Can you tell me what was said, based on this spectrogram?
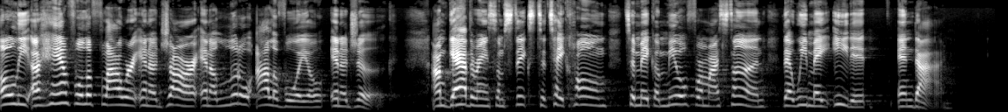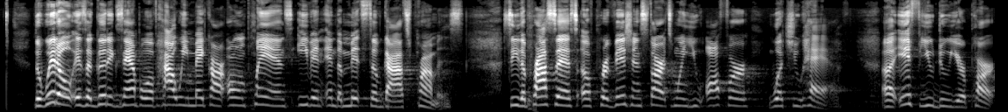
only a handful of flour in a jar and a little olive oil in a jug. I'm gathering some sticks to take home to make a meal for my son that we may eat it and die. The widow is a good example of how we make our own plans even in the midst of God's promise. See, the process of provision starts when you offer what you have. Uh, if you do your part,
